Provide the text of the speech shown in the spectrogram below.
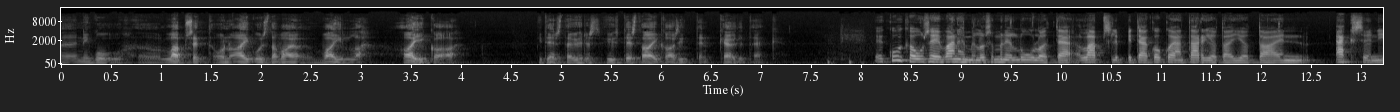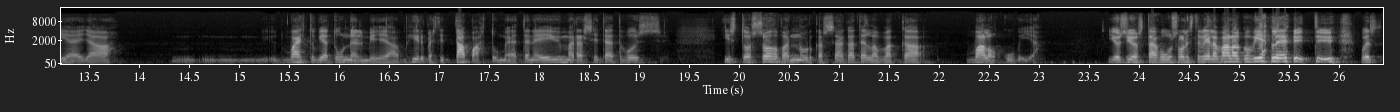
äh, niin kuin lapset on aikuista vailla aikaa. Miten sitä yhdessä, yhteistä aikaa sitten käytetäänkään? Kuinka usein vanhemmilla on sellainen luulo, että lapsille pitää koko ajan tarjota jotain actionia ja mm, vaihtuvia tunnelmia ja hirveästi tapahtumia, että ne ei ymmärrä sitä, että voisi istua sohvan nurkassa ja katella vaikka valokuvia. Jos jostain huusollista vielä valokuvia löytyy, voisi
